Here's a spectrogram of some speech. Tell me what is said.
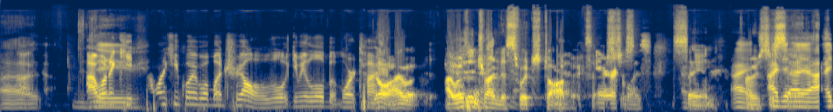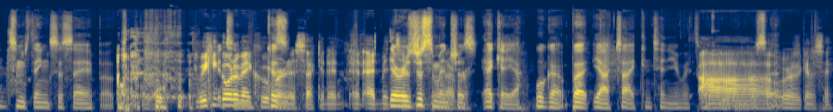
uh, I want to keep. I want to keep going about Montreal. A little, give me a little bit more time. no, I, w- I wasn't trying to switch Yeah, topics. I was Eric just was. saying. I, I was I, just I, saying. I had some things to say about that. We can go to Vancouver in a second and, and Edmonton. there was just some whatever. interest. Okay, yeah, we'll go. But yeah, Ty, continue with what you Uh, say. what was I gonna say?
